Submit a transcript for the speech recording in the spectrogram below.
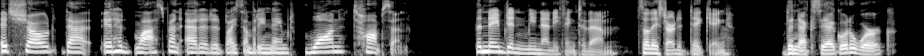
it showed that it had last been edited by somebody named Juan Thompson. The name didn't mean anything to them. So they started digging. The next day I go to work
